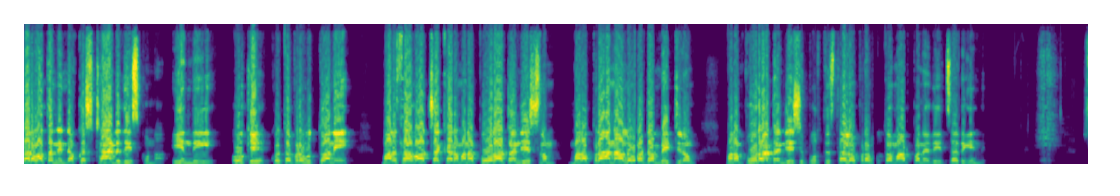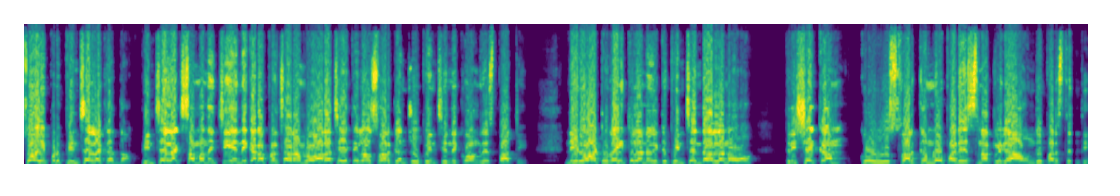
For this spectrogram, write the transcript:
తర్వాత నేను ఒక స్టాండ్ తీసుకున్నా. ఏంది? ఓకే కొత్త ప్రభుత్వాన్ని మనసా వాచ కర్మన పోరాటం చేసినాం. మన ప్రాణాలు అడ్డం పెట్టినాం. మనం పోరాటం చేసి పూర్తి స్థాయిలో ప్రభుత్వ మార్పు అనేది జరిగింది. సో ఇప్పుడు పింఛన్లకు వద్దాం. పింఛన్లకు సంబంధించి ఎన్నికల ప్రచారంలో అరచేతిలో స్వర్గం చూపించింది కాంగ్రెస్ పార్టీ. నేడు అటు రైతులను ఇటు పింఛన్దారులను త్రిశంకంకు స్వర్గంలో పడేసినట్లుగా ఉంది పరిస్థితి.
